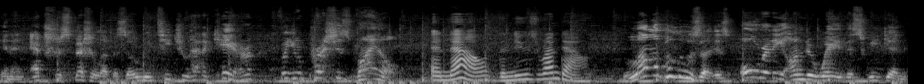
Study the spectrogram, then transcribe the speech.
in an extra special episode, we teach you how to care for your precious vinyl. And now, the news rundown. Lollapalooza is already underway this weekend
